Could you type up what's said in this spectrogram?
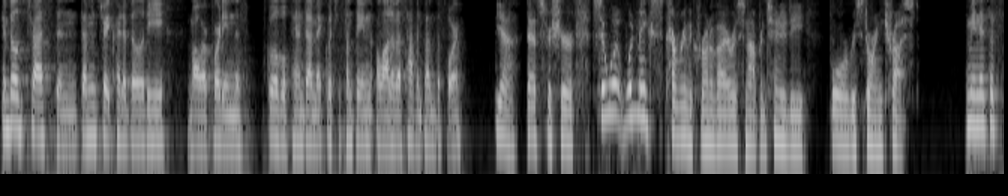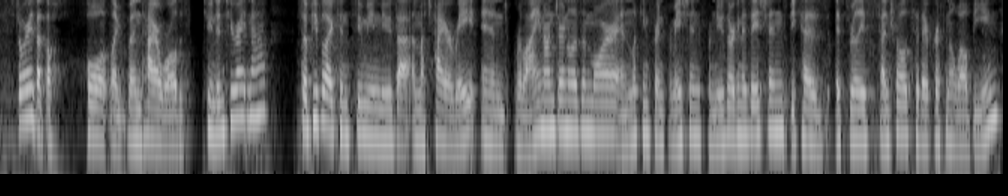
can build trust and demonstrate credibility while reporting this global pandemic, which is something a lot of us haven't done before. Yeah, that's for sure. So what, what makes covering the coronavirus an opportunity for restoring trust? I mean, it's a story that the whole, like the entire world is tuned into right now. So people are consuming news at a much higher rate and relying on journalism more and looking for information from news organizations because it's really central to their personal well-being.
